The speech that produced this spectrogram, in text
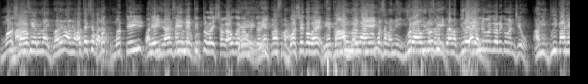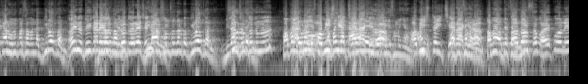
मान्छेहरूलाई गरेर अनि अध्यक्ष भएर म त्यही नेतृत्वलाई सघाउ गराउने गरी बसेको भए गरेको मान्छे हुँ अनि दुई कार्यकाल हुनुपर्छ भन्दा विरोध गर्ने होइन दुई कार्यकालको गर्ने। विरोध गरेको छैन विधान। संशोधनको विरोध गर्ने विधान। संशोधनमा तपाईँ एउटा अभिष्ट इच्छा राखेर। अभिष्ट इच्छा। तदर्थ भएकोले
